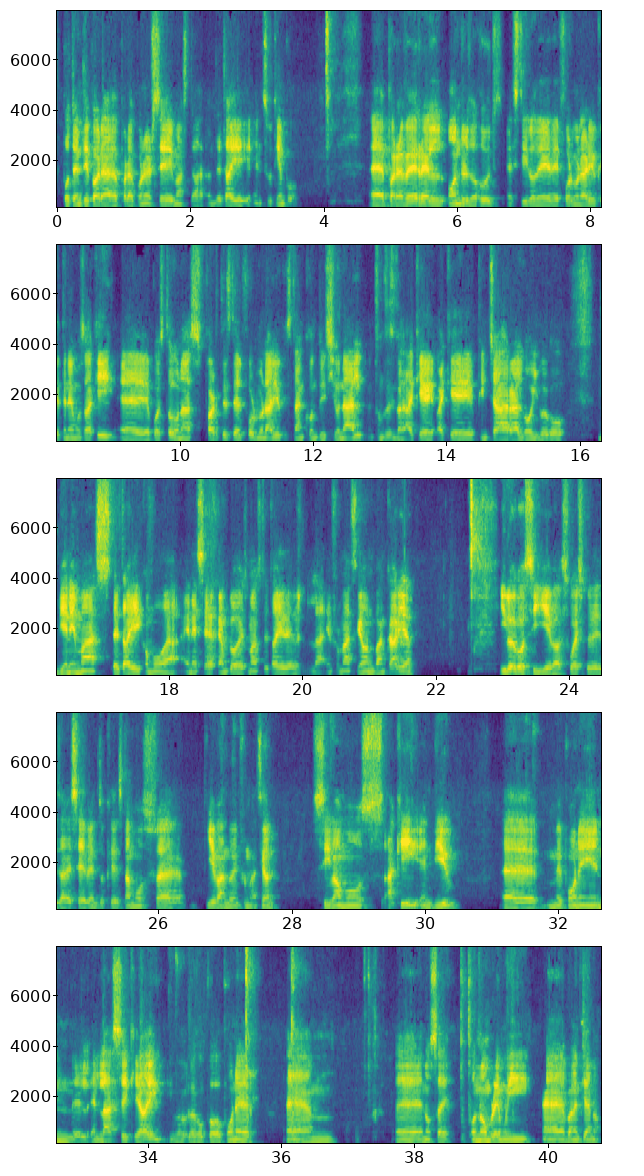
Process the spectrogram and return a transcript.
potente para, para ponerse más detalle en su tiempo. Eh, para ver el under the hood estilo de, formulario que tenemos aquí, eh, he puesto unas partes del formulario que están condicional, entonces hay que, hay que pinchar algo y luego viene más detalle, como en ese ejemplo es más detalle de la información bancaria. Y luego si llevas huéspedes a ese evento que estamos eh, llevando información. Si vamos aquí en View, eh, me ponen el enlace que hay y luego puedo poner, em, eh, no sé, un nombre muy eh, valenciano.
